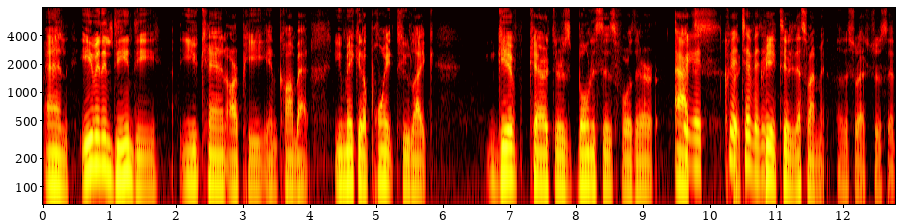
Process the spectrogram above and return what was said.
And even in D and D, you can RP in combat. You make it a point to like give characters bonuses for their acts, creativity. creativity. That's what I meant. That's what I should have said.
